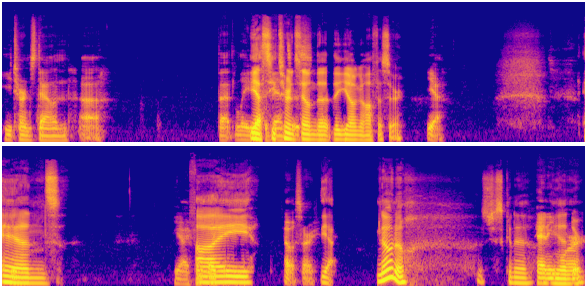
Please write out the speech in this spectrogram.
he turns down uh, that lady. yes he turns down the the young officer Yeah. And Yeah, I felt like. i Oh, sorry. Yeah, no no i was just gonna Any meander. more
